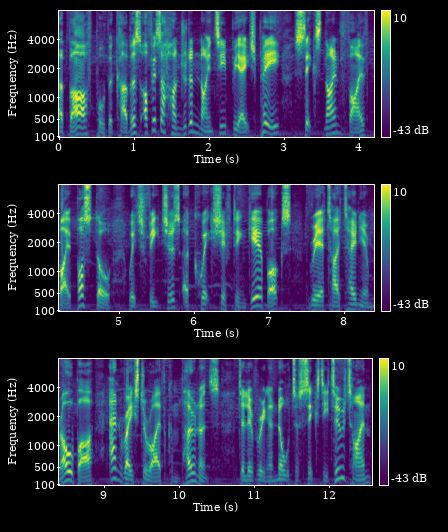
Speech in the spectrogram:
A Abarth pulled the covers off its 190 bhp 695 Biposto, which features a quick shifting gearbox, rear titanium roll bar and race-derived components, delivering a 0 to 62 time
